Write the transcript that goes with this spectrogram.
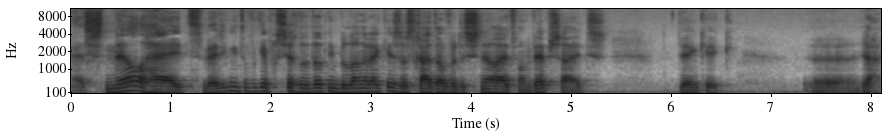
Ja, snelheid, weet ik niet of ik heb gezegd dat dat niet belangrijk is. Als het gaat over de snelheid van websites, denk ik. eh, ja,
